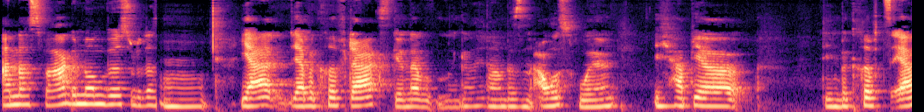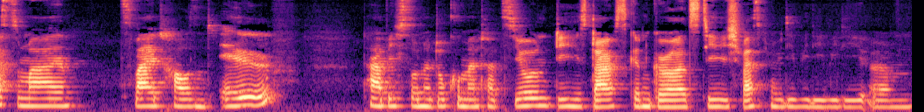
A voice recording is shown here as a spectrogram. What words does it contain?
anders wahrgenommen wirst oder dass Mm, Ja, der Begriff Darkskin, da kann ich noch ein bisschen ausholen. Ich habe ja den Begriff das erste Mal 2011 da habe ich so eine Dokumentation, die hieß Darkskin Girls, die, ich weiß nicht mehr, wie die, wie die, wie die ähm,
